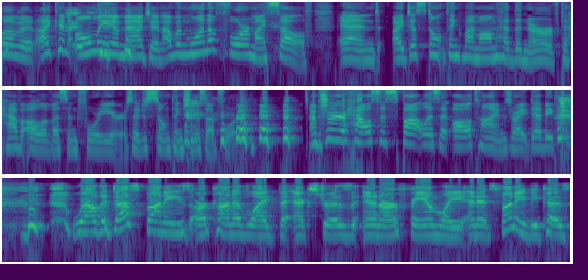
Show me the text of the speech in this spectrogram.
Love it. I can only imagine. I'm one of four myself, and I just don't think my mom had the nerve to have all of us in four years. I just don't think she was up for it. I'm sure your house is spotless at all times, right, Debbie? well, the dust bunnies are kind of like the extras in our family. And it's funny because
